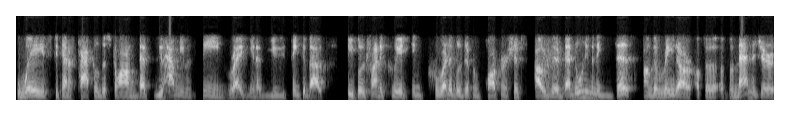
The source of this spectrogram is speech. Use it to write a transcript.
ways to kind of tackle the storm that you haven't even seen, right? You know, you think about people trying to create incredible different partnerships out there that don't even exist on the radar of a, of a manager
